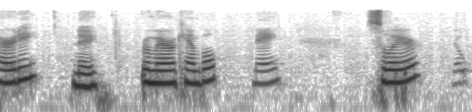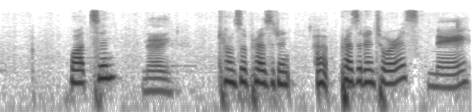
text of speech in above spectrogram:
Parady, Nay. Romero Campbell, Nay. Sawyer, Nope. Watson, Nay. Council President, uh, President Torres, Nay.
